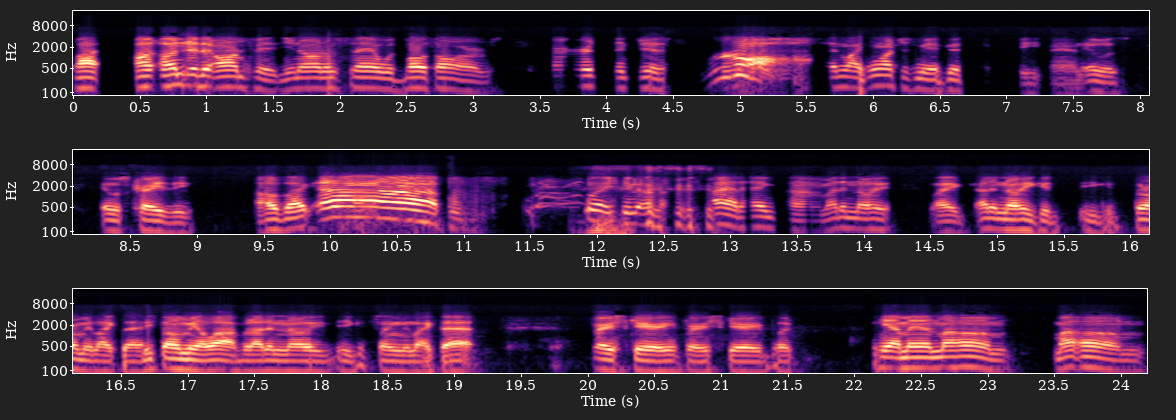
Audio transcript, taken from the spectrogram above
by, uh, under the armpit. You know what I'm saying? With both arms, turns and just raw and like launches me a good feet. Man, it was it was crazy. I was like ah, like you know I had hang time. I didn't know he like I didn't know he could he could throw me like that. He's thrown me a lot, but I didn't know he, he could sling me like that. Very scary, very scary, but yeah, man, my um my um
